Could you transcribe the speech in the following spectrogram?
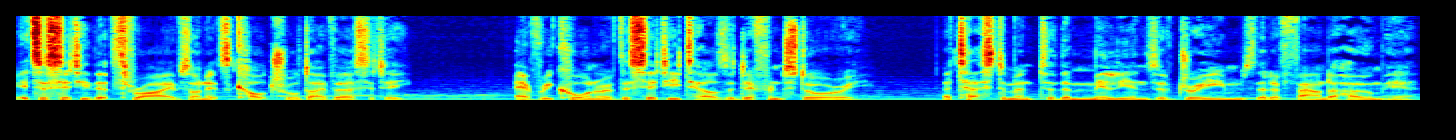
It's a city that thrives on its cultural diversity. Every corner of the city tells a different story, a testament to the millions of dreams that have found a home here.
